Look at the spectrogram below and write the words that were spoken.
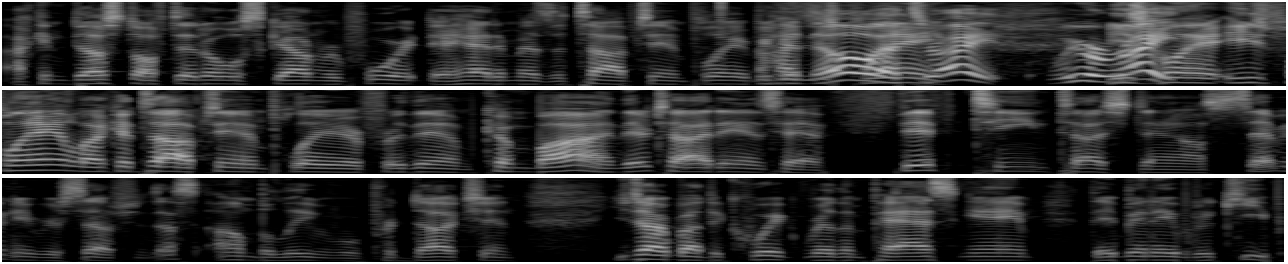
I can dust off that old scouting report. They had him as a top 10 player. Because I know he's that's right. We were he's right. Playing, he's playing like a top 10 player for them. Combined, their tight ends have 15 touchdowns, 70 receptions. That's unbelievable production. You talk about the quick rhythm passing game. They've been able to keep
